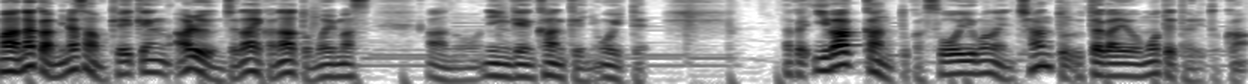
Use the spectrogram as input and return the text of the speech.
まあなんか皆さんも経験あるんじゃないかなと思います。あの人間関係において。なんか違和感とかそういうものにちゃんと疑いを持てたりとか、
